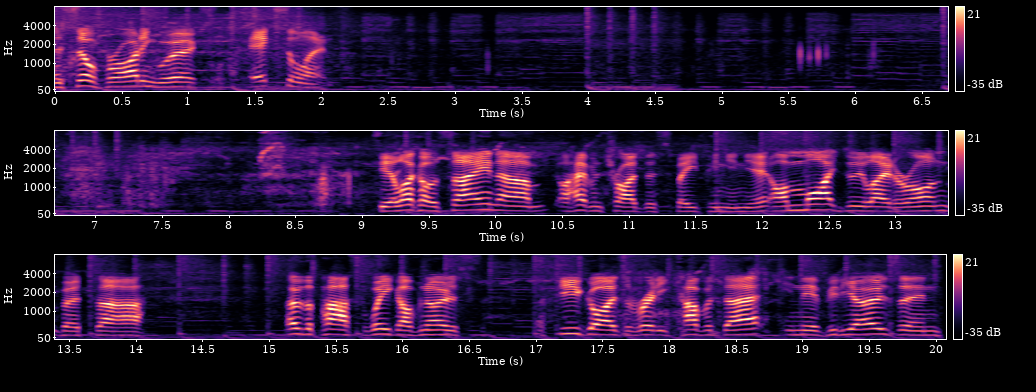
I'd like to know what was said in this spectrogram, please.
The self-righting works excellent. Yeah, like I was saying, um, I haven't tried the speed pinion yet. I might do later on, but uh, over the past week, I've noticed a few guys have already covered that in their videos and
